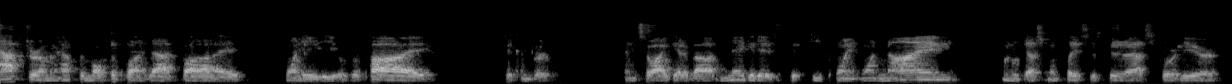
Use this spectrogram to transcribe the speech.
after I'm gonna have to multiply that by 180 over pi to convert. And so I get about negative 50.19. How many decimal places did it ask for here?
